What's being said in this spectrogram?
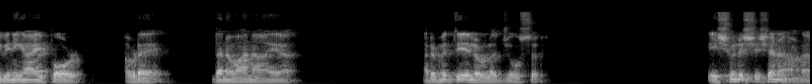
Evening ആയപ്പോൾ അവിടെ ധനവാനായ അരമത്യയിലുള്ള ജോസഫ് യേശുവിന്റെ ശിഷ്യനാണ്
